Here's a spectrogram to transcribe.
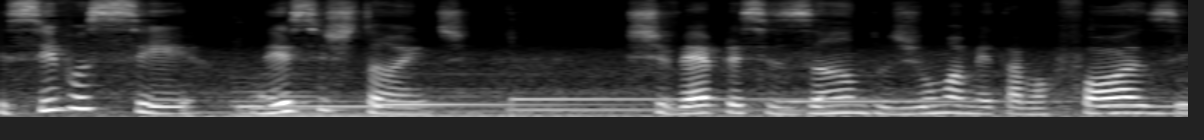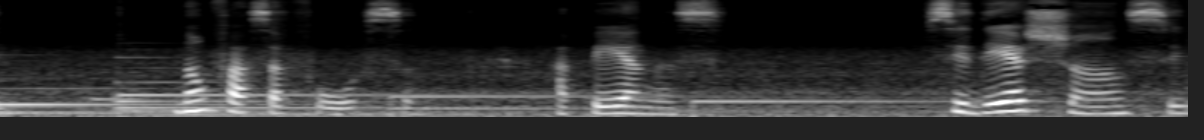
E se você, nesse instante, estiver precisando de uma metamorfose, não faça força, apenas se dê a chance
